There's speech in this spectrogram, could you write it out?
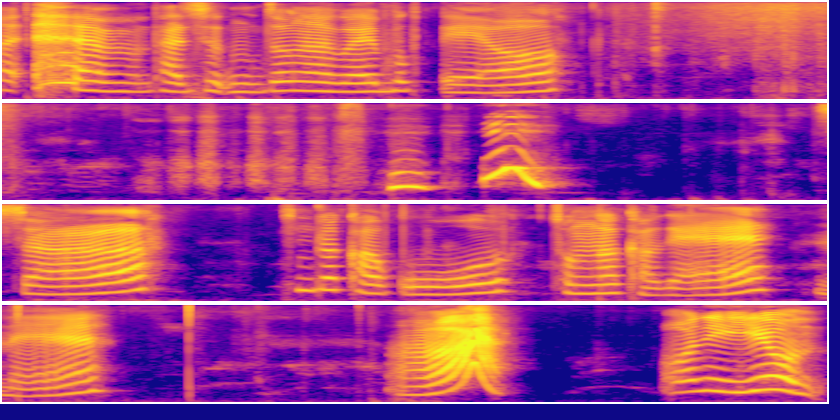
아니에요! 다시 응정하고 해볼게요. 자, 침착하고 정확하게. 네. 아! 아니, 이혼.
